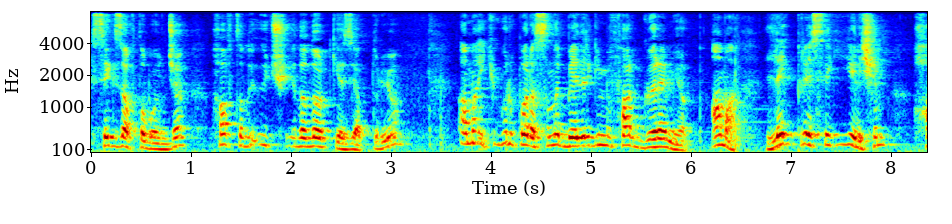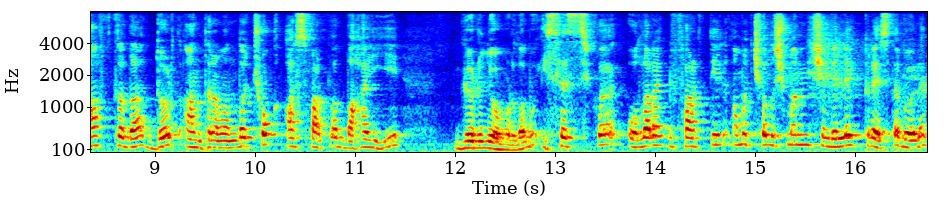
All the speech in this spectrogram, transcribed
8 hafta boyunca haftada 3 ya da 4 kez yaptırıyor. Ama iki grup arasında belirgin bir fark göremiyor. Ama leg press'teki gelişim haftada 4 antrenmanda çok az farkla daha iyi görülüyor burada. Bu istatistik olarak bir fark değil ama çalışmanın içinde leg press'te böyle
